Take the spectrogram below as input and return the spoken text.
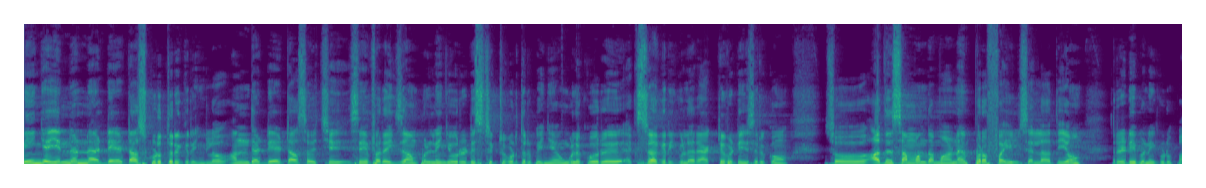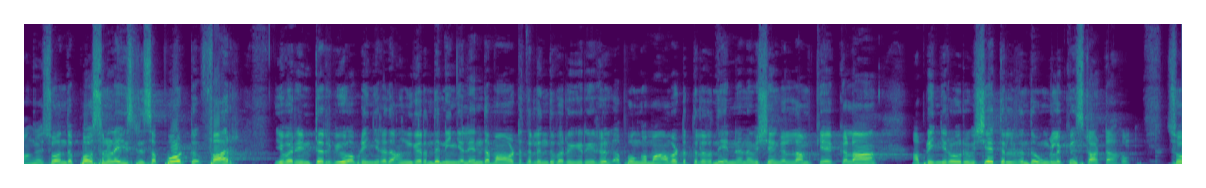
நீங்கள் என்னென்ன டேட்டாஸ் கொடுத்துருக்குறீங்களோ அந்த டேட்டாஸை வச்சு சே ஃபார் எக்ஸாம்பிள் நீங்கள் ஒரு டிஸ்ட்ரிக்ட் கொடுத்துருப்பீங்க உங்களுக்கு ஒரு எக்ஸ்ட்ரா கரிக்குலர் ஆக்டிவிட்டீஸ் இருக்கும். ஸோ அது சம்மந்தமான ப்ரொஃபைல்ஸ் எல்லாத்தையும் ரெடி பண்ணி கொடுப்பாங்க. ஸோ அந்த personalised support for your interview அப்படிங்கிறது அங்கேருந்து நீங்கள் எந்த மாவட்டத்திலேருந்து வருகிறீர்கள் அப்போ உங்கள் மாவட்டத்திலேருந்து என்னென்ன விஷயங்கள்லாம் கேட்கலாம் அப்படிங்கிற ஒரு விஷயத்திலிருந்து உங்களுக்கு ஸ்டார்ட் ஆகும். ஸோ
